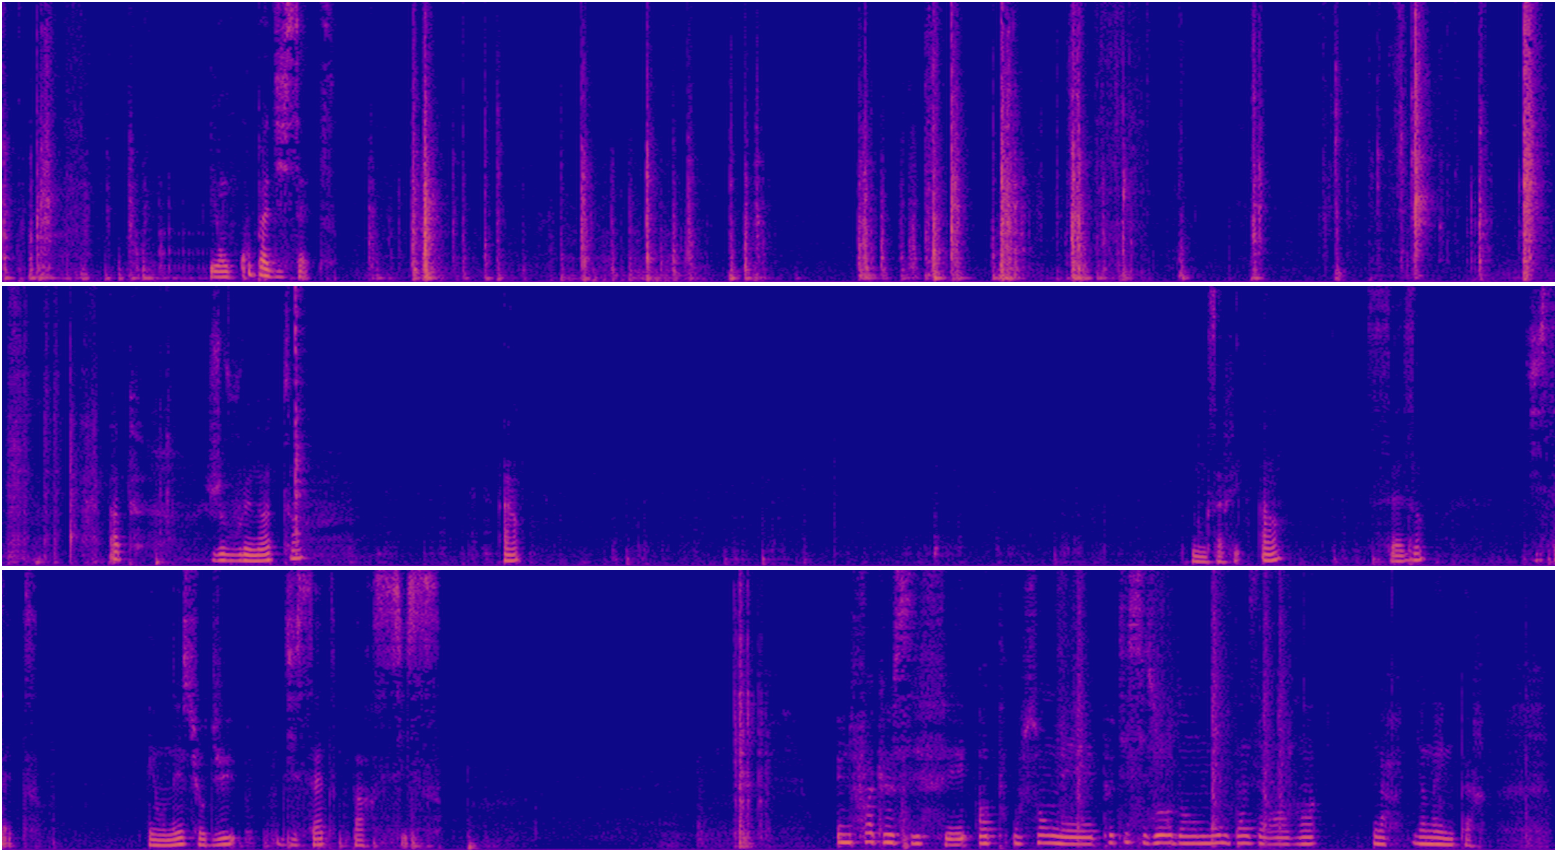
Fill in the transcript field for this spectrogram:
et on coupe à 17. Hop, je vous le note. 1. Donc ça fait 1, 16, 17 et on est sur du 17 par 6. Une fois que c'est fait, hop, où sont mes petits ciseaux dans mon bazar? Là, il y en a une paire.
